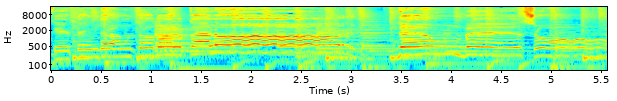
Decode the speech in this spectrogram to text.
que tendrán todo el calor de un beso,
